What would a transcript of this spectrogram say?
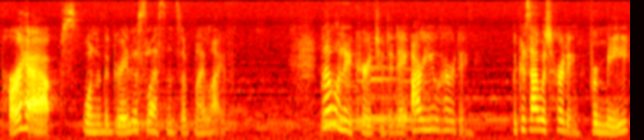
perhaps, one of the greatest lessons of my life. And I want to encourage you today are you hurting? Because I was hurting for me,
